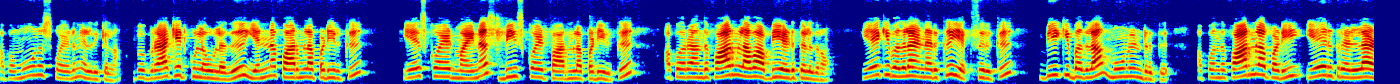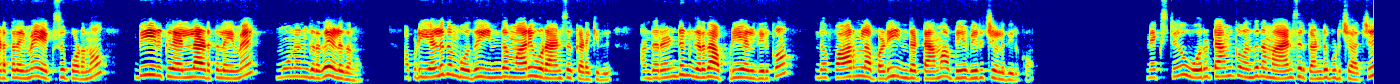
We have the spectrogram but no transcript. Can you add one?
அப்போ மூணு ஸ்கொயர்டுன்னு எழுதிக்கலாம். இப்போ ப்ராக்கெட்குள்ளே உள்ளது. என்ன ஃபார்முலா படி இருக்குது a squared minus b squared formula படி இருக்குது அப்போ அந்த ஃபார்முலாவை அப்படியே எடுத்து எழுதுகிறோம் ஏக்கு பதிலாக என்ன இருக்குது எக்ஸ் இருக்குது பிக்கு பதிலாக மூணுன்னு இருக்குது அப்போ அந்த ஃபார்முலா படி ஏ இருக்கிற எல்லா இடத்துலையுமே எக்ஸ் போடணும். பி இருக்கிற எல்லா இடத்துலையுமே மூணுங்கிறத எழுதணும். அப்படி எழுதும்போது இந்த மாதிரி ஒரு ஆன்சர் கிடைக்குது. அந்த ரெண்டுங்கிறத அப்படியே எழுதியிருக்கோம். இந்த ஃபார்முலா படி இந்த டேமை அப்படியே விரிச்சு எழுதியிருக்கோம். நெக்ஸ்ட்டு ஒரு டேம்க்கு வந்து நம்ம ஆன்சர் கண்டுபிடிச்சாச்சு.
